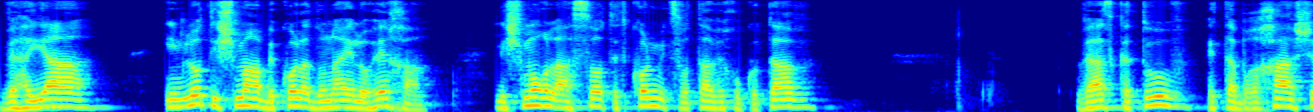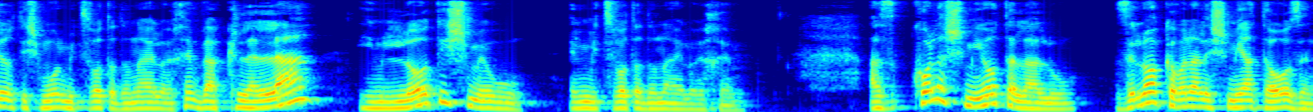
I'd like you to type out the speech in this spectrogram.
והיה, אם לא תשמע בקול אדוני אלוהיך, לשמור לעשות את כל מצוותיו וחוקותיו. ואז כתוב, את הברכה אשר תשמעו אל מצוות אדוני אלוהיכם, והקללה, אם לא תשמעו אל מצוות אדוני אלוהיכם. אז כל השמיעות הללו, זה לא הכוונה לשמיעת האוזן,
